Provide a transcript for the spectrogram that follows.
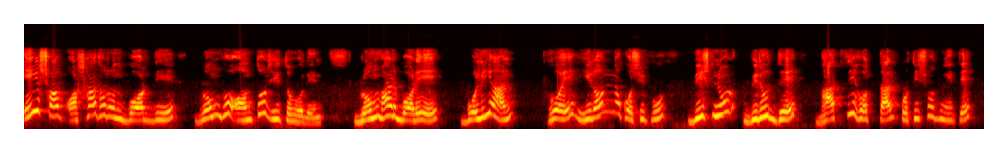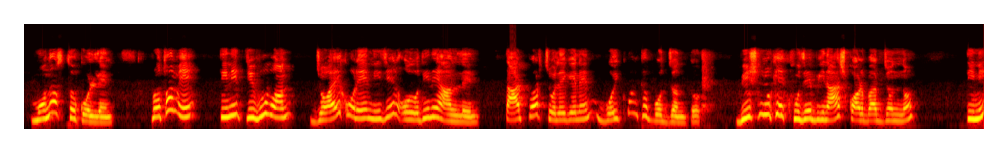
এই সব অসাধারণ বর দিয়ে ব্রহ্ম অন্তর্হিত হলেন। ব্রহ্মার বরে বলিয়ান হয়ে হিরণ্যকশিপু বিষ্ণুর বিরুদ্ধে ভাতৃ হত্যার প্রতিশোধ নিতে মনস্থ করলেন। প্রথমে তিনি ত্রিভুবন জয় করে নিজের অধীনে আনলেন। তারপর চলে গেলেন বৈকুণ্ঠ পর্যন্ত। বিষ্ণুকে খুঁজে বিনাশ করবার জন্য তিনি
